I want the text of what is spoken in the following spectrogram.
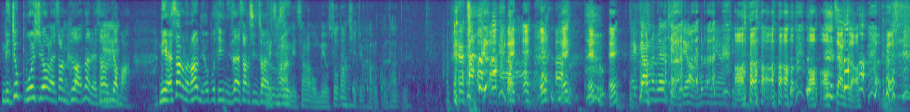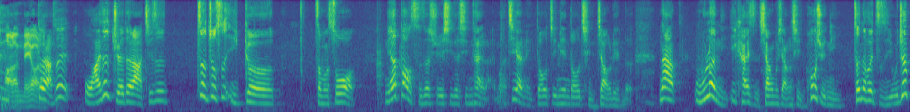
你就不会需要来上课啊！那你来上课干嘛？嗯、你还上了，然后你又不听，你再上新传是不是？没差了，没差了，我没有收到钱就好了，管他的。哎哎哎哎哎哎！刚刚那边要剪掉，刚刚那边要剪掉。好好好，这样子啊。好了，没有了。对啊，所以我还是觉得啦，其实这就是一个怎么说？你要抱持着学习的心态来嘛。既然你都今天都请教练了，那无论你一开始相不相信，或许你真的会质疑。我觉得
